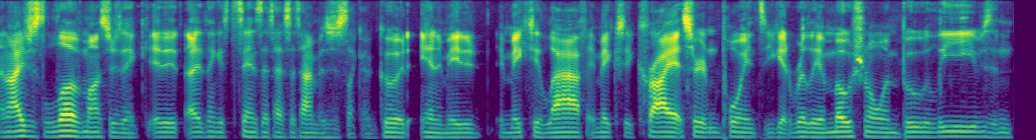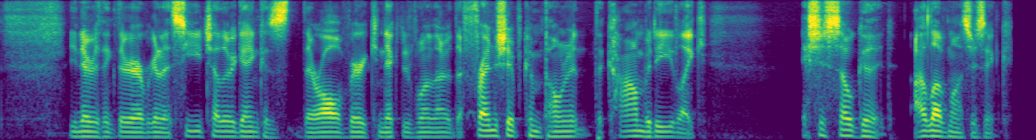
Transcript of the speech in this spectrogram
and i just love monsters inc it, it i think it stands the test of time as just like a good animated it makes you laugh it makes you cry at certain points you get really emotional when boo leaves and you never think they're ever to see each other again because they're all very connected with one another. The friendship component, the comedy, like, it's just so good. I love Monsters Inc.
